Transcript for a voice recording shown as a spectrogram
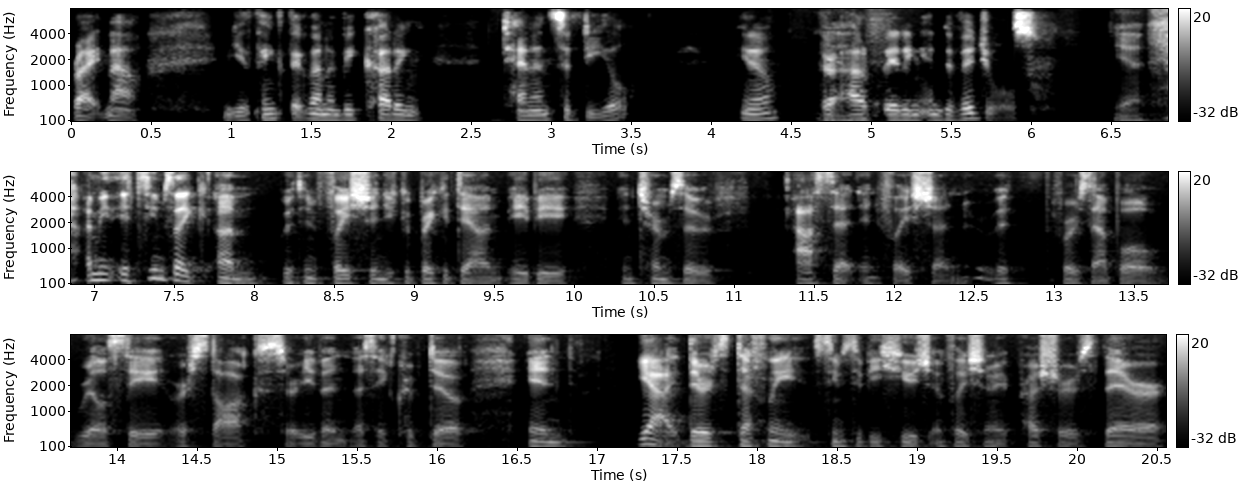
right now. You think they're going to be cutting tenants a deal? You know, they're yeah. outbidding individuals. Yeah. I mean, it seems like um, with inflation, you could break it down maybe in terms of asset inflation with, for example, real estate or stocks or even, let's say, crypto. And yeah, there's definitely seems to be huge inflationary pressures there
